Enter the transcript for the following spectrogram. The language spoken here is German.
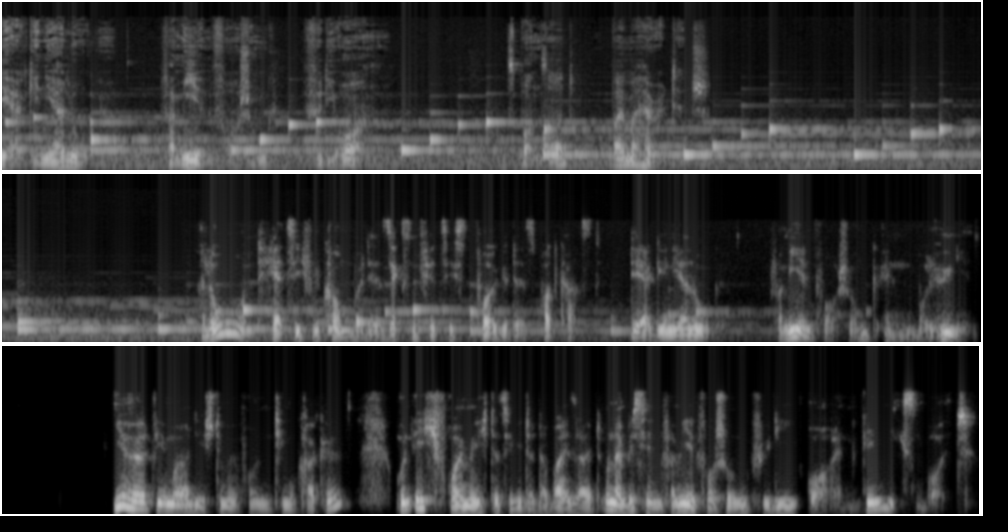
Der Genealoge. Familienforschung für die Ohren. Sponsored by MyHeritage. Hallo und herzlich willkommen bei der 46. Folge des Podcasts Der Genealoge. Familienforschung in Wolhynien. Ihr hört wie immer die Stimme von Timo Kracke und ich freue mich, dass ihr wieder dabei seid und ein bisschen Familienforschung für die Ohren genießen wollt.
